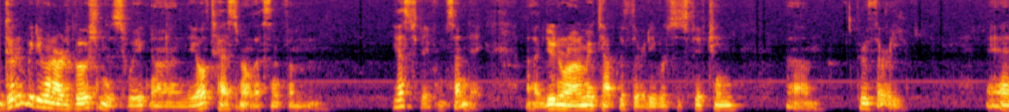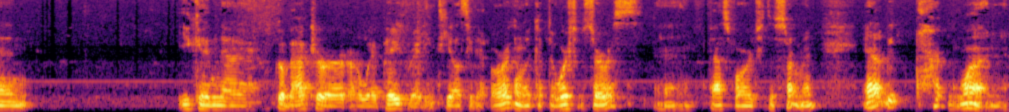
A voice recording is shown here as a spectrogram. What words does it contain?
going to be doing our devotion this week on the Old Testament lesson from yesterday, from Sunday. Uh, Deuteronomy chapter 30, verses 15 um, through 30. And you can uh, go back to our, our webpage, ratingtlc.org, and look up the worship service and fast forward to the sermon. And that'll be part one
